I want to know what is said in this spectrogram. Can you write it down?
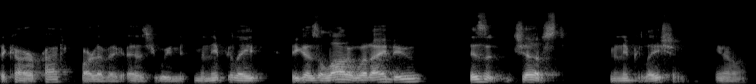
the chiropractic part of it as we manipulate because a lot of what I do isn't just manipulation. You know,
